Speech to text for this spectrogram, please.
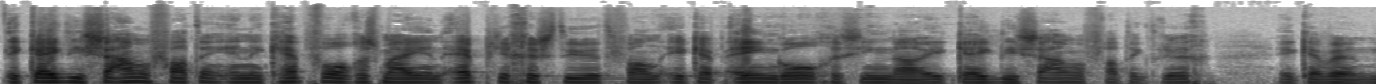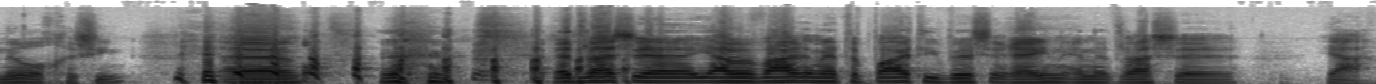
ik keek die samenvatting en ik heb volgens mij een appje gestuurd van ik heb één goal gezien. Nou, ik keek die samenvatting terug. Ik heb er nul gezien. Eh, het was, ja, we waren met de partybus erheen en het was, ja,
